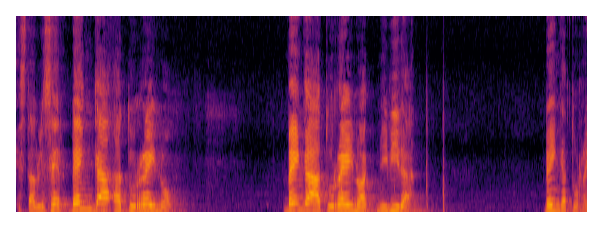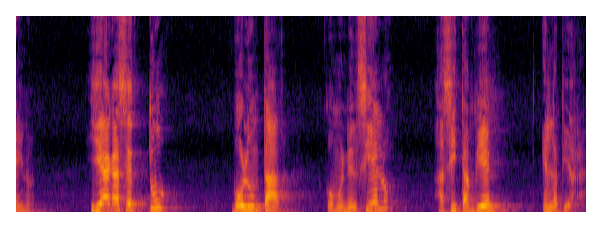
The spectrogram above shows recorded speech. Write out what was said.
Establecer, venga a tu reino, venga a tu reino, a mi vida, venga a tu reino y hágase tu voluntad, como en el cielo, así también en la tierra.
